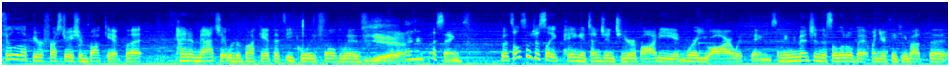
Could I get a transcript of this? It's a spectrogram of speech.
fill up your frustration bucket, but kind of match it with a bucket that's equally filled with yeah. your blessings. But it's also just like paying attention to your body and where you are with things. I mean, we mentioned this a little bit when you're thinking about the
